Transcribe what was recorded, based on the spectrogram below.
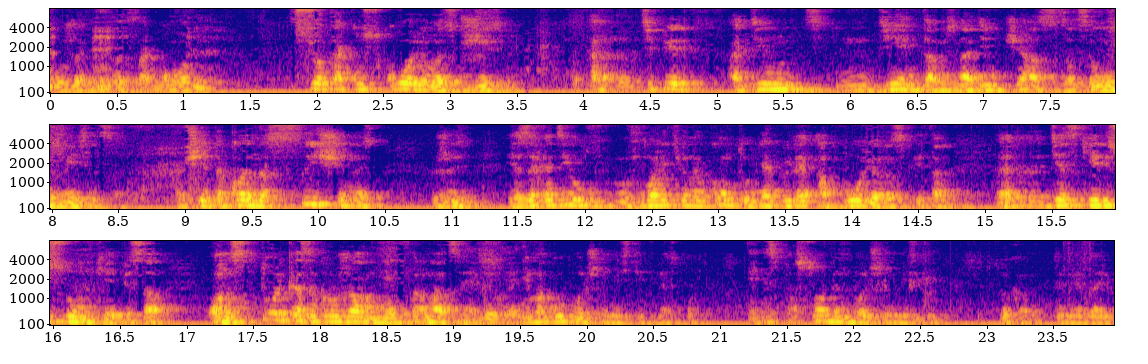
служения, за годы. Все так ускорилось в жизни. А теперь один день, там, не знаю, один час за целый месяц. Вообще такая насыщенность жизни. Я заходил в молитвенную комнату, у меня были обои распитаны, э, детские рисунки я писал. Он столько загружал мне информации. Я говорю, я не могу больше вместить, Господь. Я не способен больше вместить, сколько ты мне даешь.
